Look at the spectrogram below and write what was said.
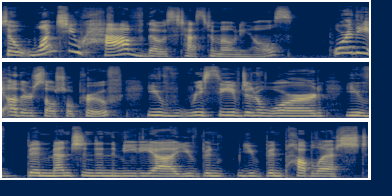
So once you have those testimonials, or the other social proof you've received an award you've been mentioned in the media you've been you've been published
